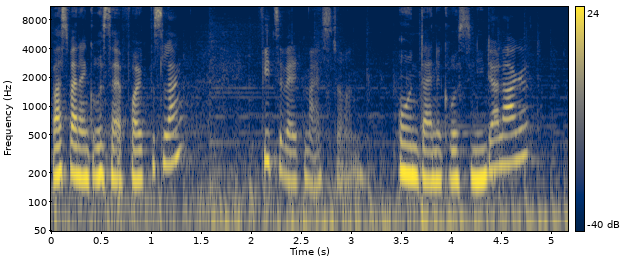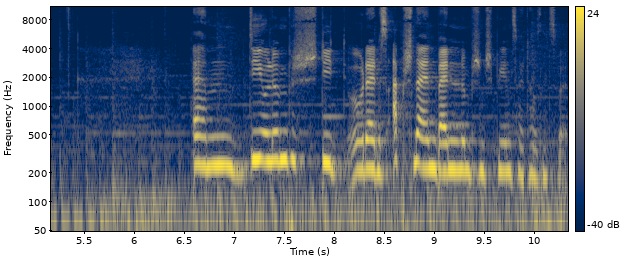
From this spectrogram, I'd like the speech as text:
Was war dein größter Erfolg bislang? Vize-Weltmeisterin. Und deine größte Niederlage? Ähm, die Olympisch, die, oder das Abschneiden bei den Olympischen Spielen 2012.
